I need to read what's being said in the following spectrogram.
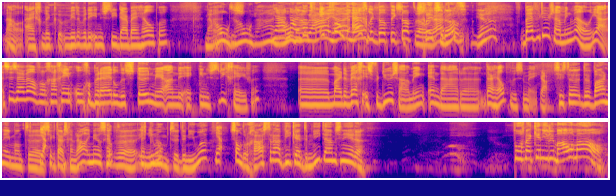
nou, eigenlijk willen we de industrie daarbij helpen. Nou, dus- nou, ja, ja, nou, dat, ja, ik ja, vond ja. eigenlijk dat ik dat wel Schreef ze dat? kon- Ja? bij verduurzaming wel, ja. Ze zei wel van we gaan geen ongebreidelde steun meer aan de industrie geven. Eh, maar de weg is verduurzaming en daar, eh, daar helpen we ze mee. Ja, ze is de, de waarnemend eh, Ja. secretaris-generaal. Inmiddels hebben we is benoemd de nieuwe. Ja. Sandro Gaastra. Wie kent hem niet, dames en heren? Volgens mij kennen jullie hem allemaal.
